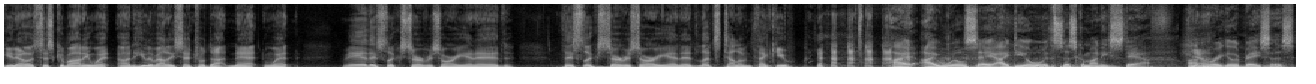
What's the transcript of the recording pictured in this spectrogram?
you know Ciscomani went on GilaValleyCentral.net and went, yeah, this looks service oriented. This looks service oriented. Let's tell him thank you. I, I will say I deal with Ciscomani staff on Yeah. a regular basis,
